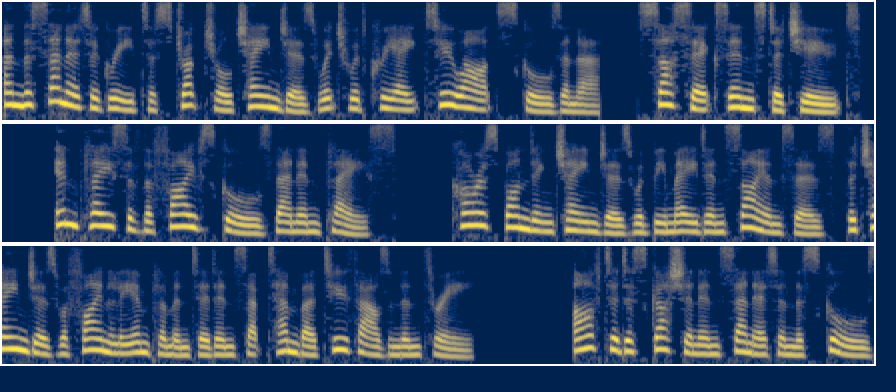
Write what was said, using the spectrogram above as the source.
and the Senate agreed to structural changes which would create two arts schools and a Sussex Institute in place of the five schools then in place. Corresponding changes would be made in sciences. The changes were finally implemented in September 2003. After discussion in Senate and the schools,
